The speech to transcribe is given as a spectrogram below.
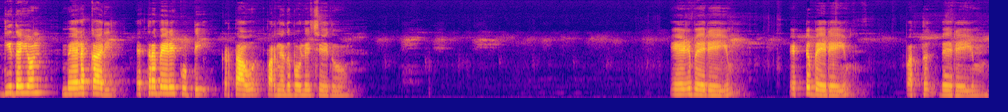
ഗിതയോൻ വേലക്കാരിൽ എത്ര പേരെ കൂട്ടി കർത്താവ് പറഞ്ഞതുപോലെ ചെയ്തു? ഏഴ് പേരെയും എട്ട് പേരെയും പത്ത് പേരെയും.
